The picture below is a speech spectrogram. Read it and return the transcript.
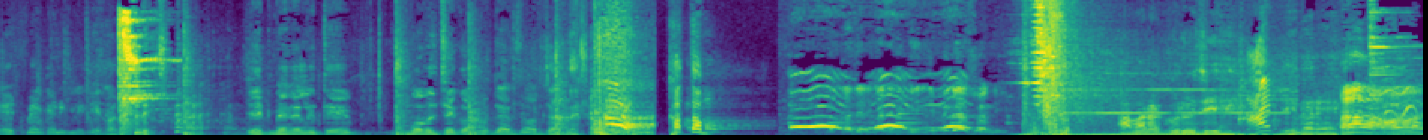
head मैकेनिकले के गर्छ हेड मेकरले चाहिँ मोबाइल चेक गर्नु जान्छ अरू जाँदैन खत्म हमारा गुरुजी इधर है हाँ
